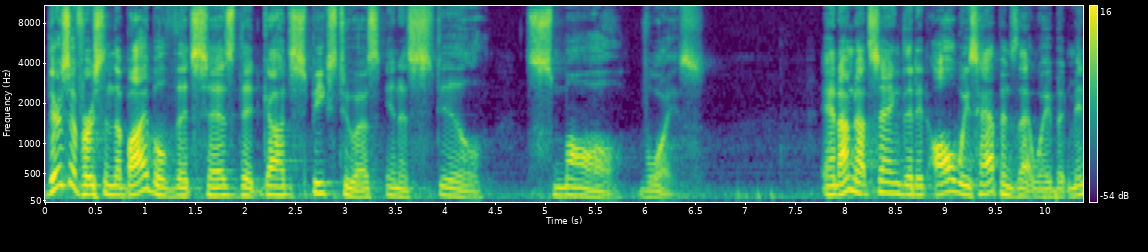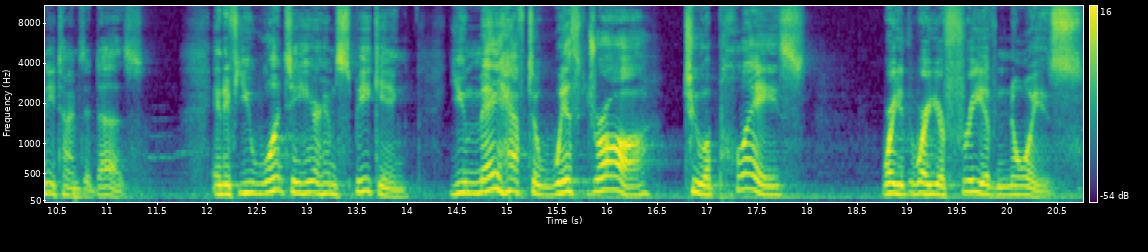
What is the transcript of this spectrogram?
there's a verse in the Bible that says that God speaks to us in a still small voice. And I'm not saying that it always happens that way, but many times it does. And if you want to hear him speaking, you may have to withdraw to a place where, you, where you're free of noise.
